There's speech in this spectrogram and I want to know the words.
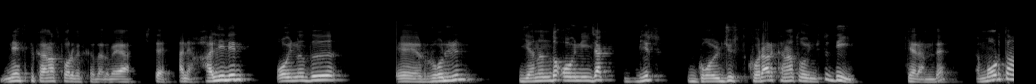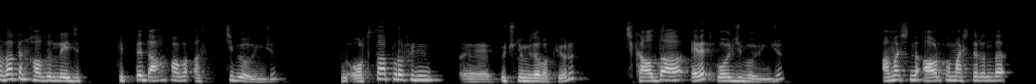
Net bir kanat forvet kadar veya işte hani Halil'in oynadığı e, rolün yanında oynayacak bir golcü, skorer kanat oyuncusu değil Kerem'de. Mortan zaten hazırlayıcı tipte daha fazla asistçi bir oyuncu. Şimdi orta saha profilin e, üçlümüze bakıyoruz. Çıkaldı evet golcü bir oyuncu. Ama şimdi Avrupa maçlarında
